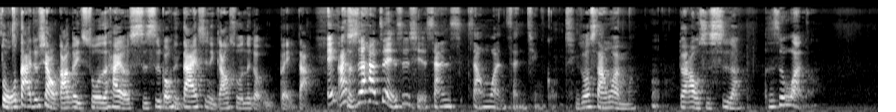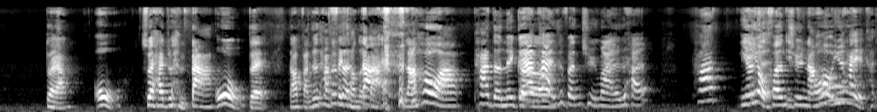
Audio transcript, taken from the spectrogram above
多大？就像我刚刚跟你说的，它有十四公顷，大概是你刚刚说的那个五倍大。哎、欸，可是它这里是写三三万三千公顷。你说三万吗？嗯，对啊，我十四啊，十四万啊。对啊，哦，所以它就很大哦。对，然后反正它非常的大。的 然后啊，它的那个，它也是分区吗？还是它它？也有分区，然后因为它也看，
